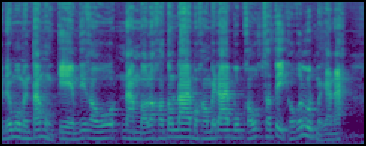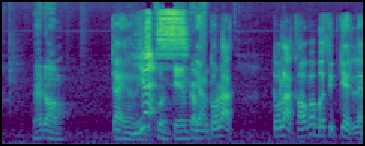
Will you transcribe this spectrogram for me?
คือด้วยโมเมนตัมของเกมที่เขานำเราแล้วเขาต้องได้พอเขาไม่ได้ปุ๊บเขาสติเขาก็หลุดเหมือนกันนะนะดอมใช่ครับ Yes ส่วนเกมกับ อย่างตัวหลัก ตัวหลักเขาก็เบอร์สิบเจ็ดอะไร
